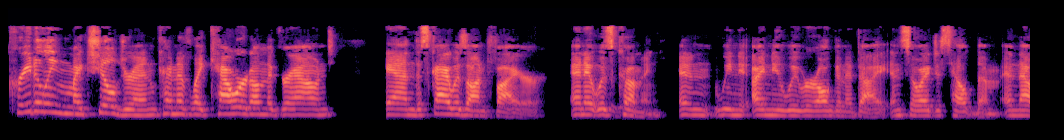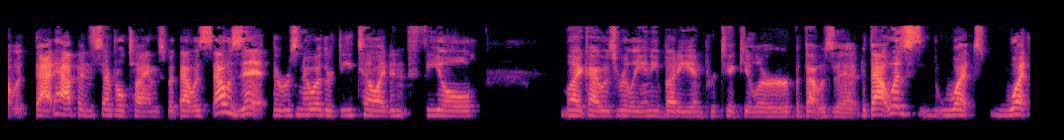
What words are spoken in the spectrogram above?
cradling my children, kind of like cowered on the ground, and the sky was on fire and it was coming and we knew, I knew we were all going to die and so I just held them and that was that happened several times but that was that was it. There was no other detail. I didn't feel like I was really anybody in particular but that was it. But that was what what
